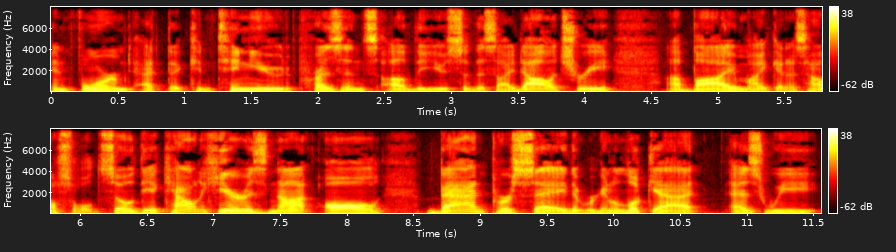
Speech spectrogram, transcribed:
informed at the continued presence of the use of this idolatry uh, by Mike and his household. So the account here is not all bad per se that we're going to look at as we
